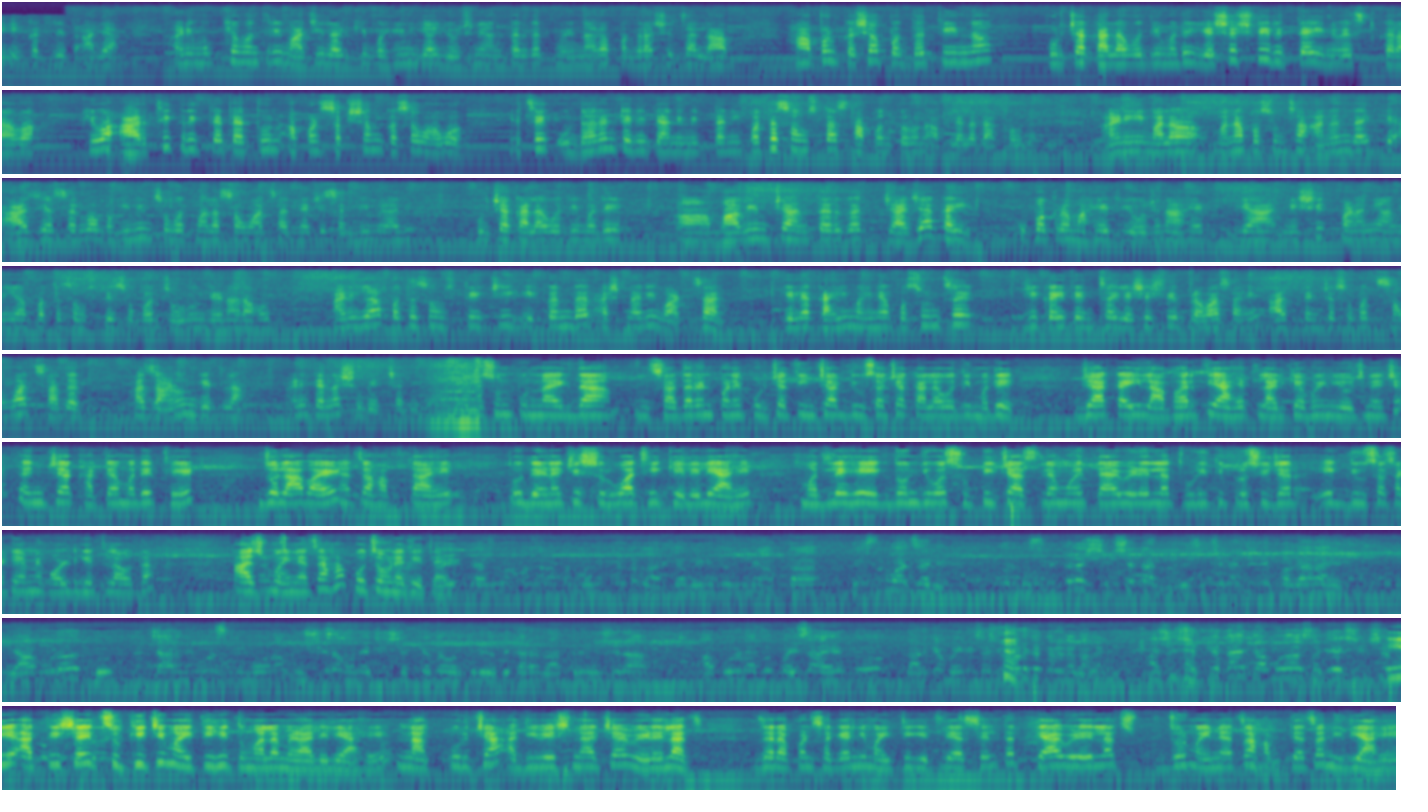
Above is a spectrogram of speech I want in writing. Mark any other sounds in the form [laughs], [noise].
एकत्रित आल्या आणि मुख्यमंत्री माझी लाडकी बहीण या योजनेअंतर्गत मिळणारा पंधराशेचा लाभ हा आपण कशा पद्धतीनं पुढच्या कालावधीमध्ये यशस्वीरित्या इन्व्हेस्ट करावा किंवा आर्थिकरित्या त्यातून आपण सक्षम कसं व्हावं याचं एक उदाहरण त्यांनी त्यानिमित्ताने पतसंस्था स्थापन करून आपल्याला दाखवलं. आणि मला मनापासूनचा आनंद आहे की आज या सर्व भगिनींसोबत मला संवाद साधण्याची संधी मिळाली. पुढच्या कालावधीमध्ये मावीमच्या माविमच्या अंतर्गत ज्या ज्या काही उपक्रम आहेत योजना आहेत या निश्चितपणाने आम्ही या पतसंस्थेसोबत जोडून देणार आहोत. आणि या पतसंस्थेची एकंदर असणारी वाटचाल गेल्या काही महिन्यापासूनचे जी काही त्यांचा यशस्वी प्रवास आहे आज त्यांच्यासोबत संवाद साधत हा जाणून घेतला आणि त्यांना शुभेच्छा दिल्या. पासून पुन्हा एकदा साधारणपणे पुढच्या तीन चार दिवसाच्या कालावधीमध्ये ज्या काही लाभार्थी आहेत लाडक्या बहीण योजनेच्या त्यांच्या खात्यामध्ये थेट जो लाभ आहे त्याचा हप्ता आहे तो देण्याची सुरुवात ही केलेली आहे. मधले हे एक दोन दिवस सुट्टीचे असल्यामुळे त्यावेळेला थोडी ती प्रोसिजर एक दिवसासाठी आम्ही हॉल्ट घेतला होता. आज महिन्याचा हा पोचवण्यात येत आहे. बघितलं तर लाडक्या बहिणीचं तुम्ही आता ते सुरुवात झाली. तर दुसरीकडे शिक्षकां म्हणजे शिक्षकांचे जे पगार आहेत यामुळं दोन ते चार दिवस किंबहुना उशिरा होण्याची शक्यता वर्तवली जाते. कारण रात्री उशिरा हा पूर्ण जो पैसा आहे तो लाडक्या बहिणीसाठी [laughs] वर्ग करण्यात आला अशी शक्यता आहे त्यामुळं सगळे शिक्षक ही अतिशय चुकीची माहिती ही तुम्हाला मिळालेली आहे. नागपूरच्या अधिवेशनाच्या वेळेलाच जर आपण सगळ्यांनी माहिती घेतली असेल तर त्यावेळेलाच जो महिन्याचा हप्त्याचा निधी आहे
